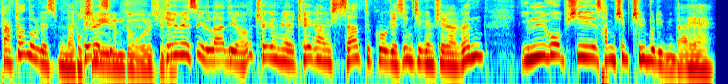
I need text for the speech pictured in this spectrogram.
깜짝 놀랐습니다. 복심의 이름도 모르시고. KBS 일라디오 최경영의 최강시사 듣고 계신 지금 시각은 7시 37분입니다. 예.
